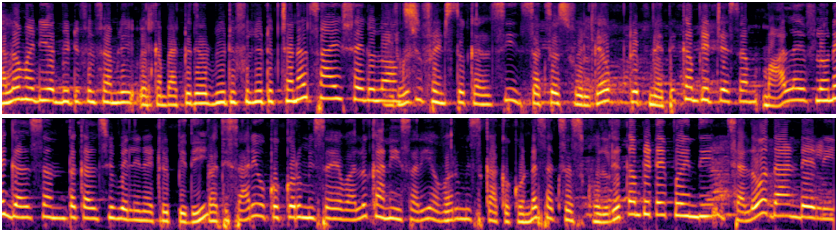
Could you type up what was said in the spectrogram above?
Hello my dear beautiful family welcome back to the our beautiful YouTube channel Sai శైలులా రోజు ఫ్రెండ్స్తో కలిసి సక్సెస్ఫుల్గా ట్రిప్ని అయితే కంప్లీట్ చేసాం మా లైఫ్లోనే గర్ల్స్ అంతా కలిసి వెళ్ళిన ట్రిప్ ఇది. ప్రతిసారి ఒక్కొక్కరు మిస్ అయ్యే వాళ్ళు కానీ ఈసారి ఎవరు మిస్ కాకుండా సక్సెస్ఫుల్గా కంప్లీట్ అయిపోయింది. చలో Dandeli.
